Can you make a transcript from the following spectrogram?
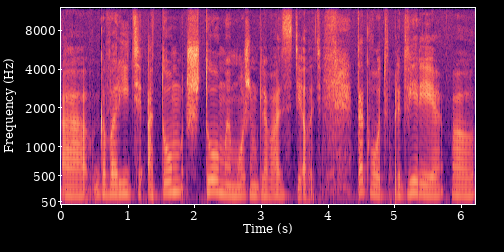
а, говорить о том, что мы можем для вас сделать. Так вот, в преддверии а,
